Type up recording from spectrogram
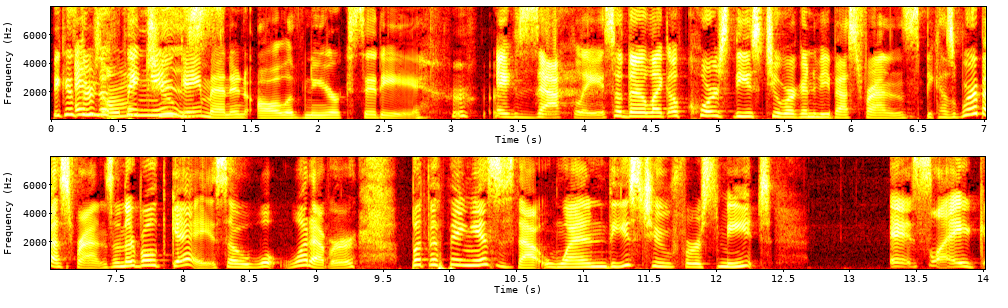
Because And there's the only two is- gay men in all of New York City. Exactly. So they're like, of course, these two are going to be best friends because we're best friends and they're both gay. So wh- whatever. But the thing is, is that when these two first meet, it's like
